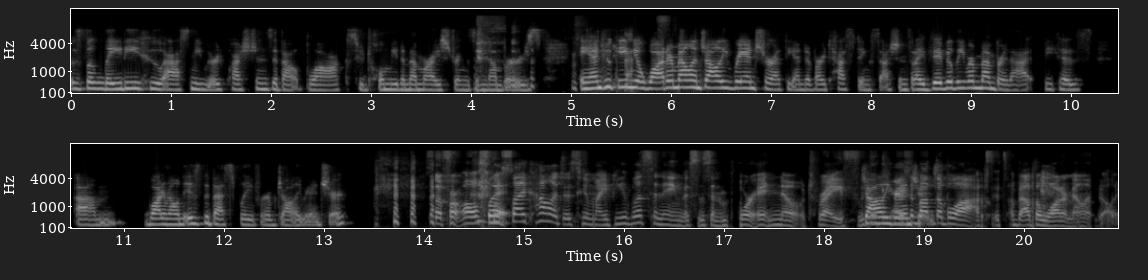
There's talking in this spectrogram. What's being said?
Was the lady who asked me weird questions about blocks, who told me to memorize strings and numbers, and who gave yeah. me a watermelon Jolly Rancher at the end of our testing sessions. And I vividly remember that because um, watermelon is the best flavor of Jolly Rancher. so for all school but, psychologists who might be listening, this is an important note, right? Jolly Who cares Ranchers. about the blocks? It's about the watermelon Jolly.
